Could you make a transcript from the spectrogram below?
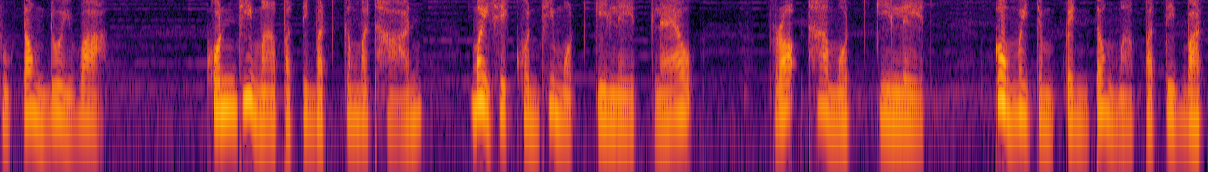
ถูกต้องด้วยว่า คนที่มาปฏิบัติกรรมฐาน ไม่ใช่คนที่หมดกิเลสแล้ว เพราะถ้าหมดกิเลสก็ไม่จำเป็นต้องมาปฏิบัติ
